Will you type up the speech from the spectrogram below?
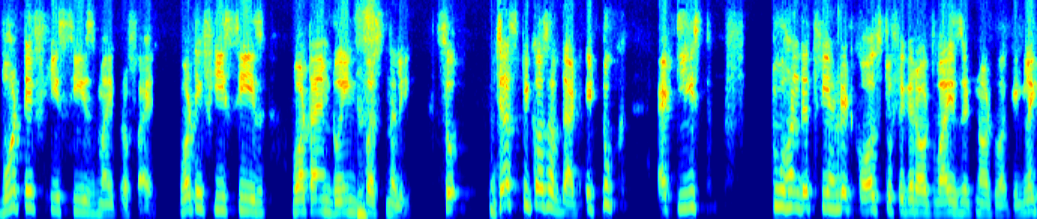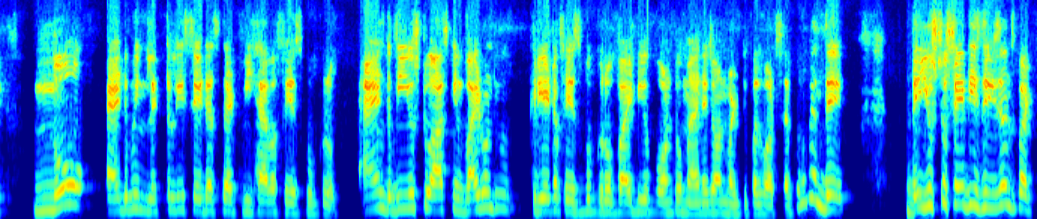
What if he sees my profile? What if he sees what I'm doing personally? So just because of that, it took at least 200 300 calls to figure out why is it not working like no admin literally said us that we have a facebook group. And we used to ask him why don't you create a facebook group? Why do you want to manage on multiple whatsapp group? And they they used to say these reasons but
